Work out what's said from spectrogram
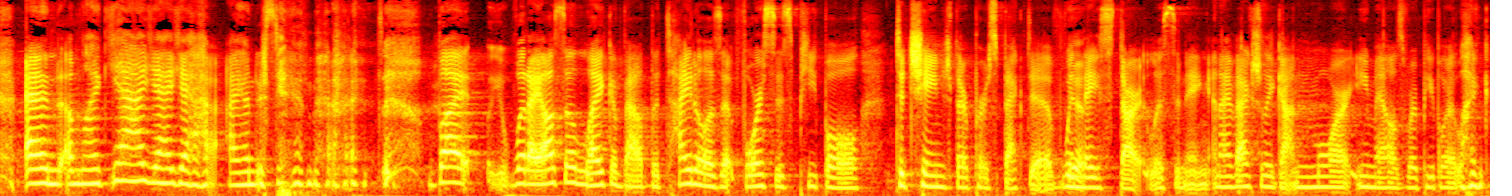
and I'm like, yeah, yeah, yeah, I understand that. but what I also like about the title is it forces people to change their perspective when Yeah. they start listening. And I've actually gotten more emails where people are like,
